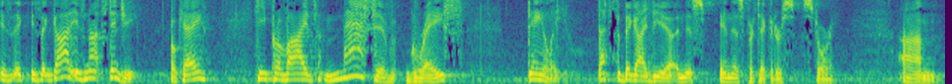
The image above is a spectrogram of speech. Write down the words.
is, is that God is not stingy, okay? He provides massive grace daily. That's the big idea in this, in this particular story. Um,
